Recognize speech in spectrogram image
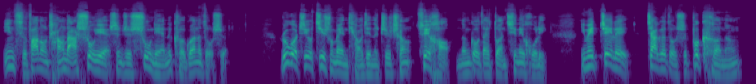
因此发动长达数月甚至数年的可观的走势。如果只有技术面条件的支撑，最好能够在短期内获利，因为这类价格走势不可能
